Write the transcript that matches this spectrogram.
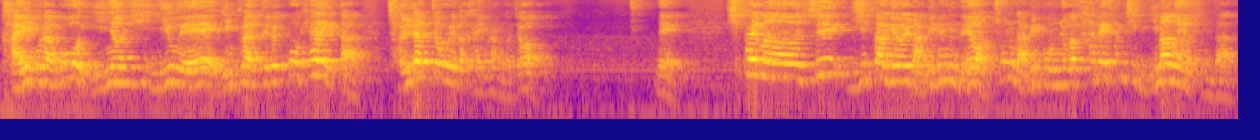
가입을 하고 2년 이후에 임플란트를 꼭 해야 되겠다. 전략적으로 해서 가입을 한 거죠. 네. 18만원씩 24개월 납입했는데요. 총 납입 보험료가 432만원이었습니다.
